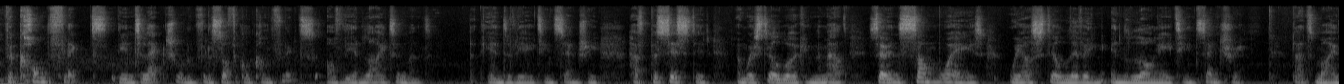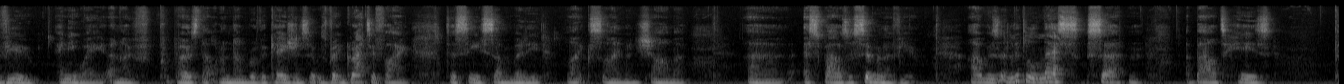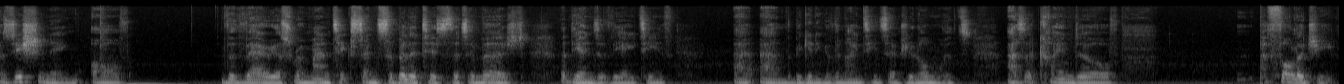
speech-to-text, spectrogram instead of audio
the conflicts, the intellectual and philosophical conflicts of the Enlightenment at the end of the 18th century have persisted and we're still working them out. So in some ways we are still living in the long 18th century. That's my view anyway, and I've proposed that on a number of occasions. So It was very gratifying to see somebody like Simon Schama uh, espouse a similar view. I was a little less certain about his positioning of the various romantic sensibilities that emerged at the end of the 18th uh, and the beginning of the 19th century and onwards as a kind of pathology,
